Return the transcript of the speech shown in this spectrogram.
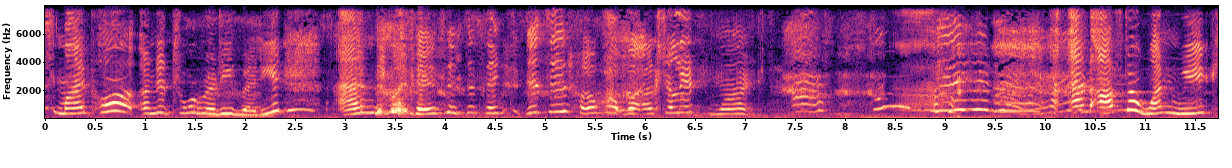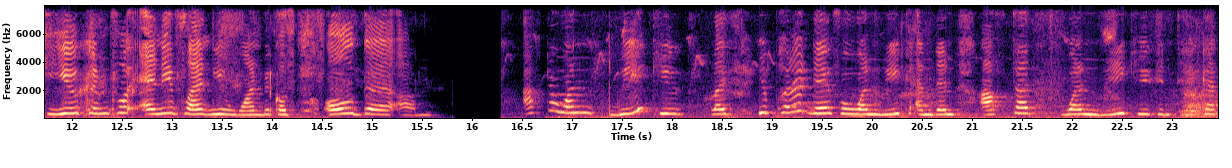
is my pot and it's already ready. And my face is the same. this is her pot, but actually it's mine. and after one week, you can put any plant you want because all the um after one week like you put it there for one week and then after one week you can take it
